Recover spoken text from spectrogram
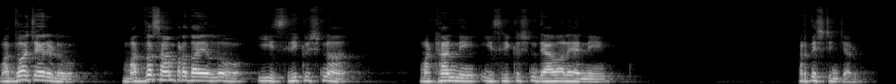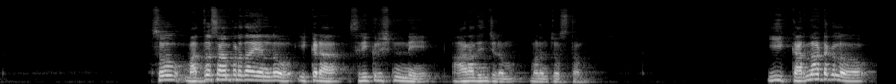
మధ్వాచార్యుడు మధ్వ సాంప్రదాయంలో ఈ శ్రీకృష్ణ మఠాన్ని ఈ శ్రీకృష్ణ దేవాలయాన్ని ప్రతిష్ఠించారు. సో మధ్వ సాంప్రదాయంలో ఇక్కడ శ్రీకృష్ణుని ఆరాధించడం మనం చూస్తాం. ఈ కర్ణాటకలో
